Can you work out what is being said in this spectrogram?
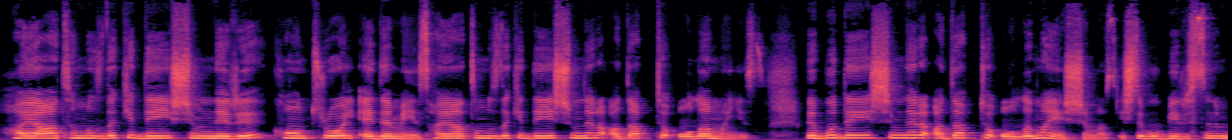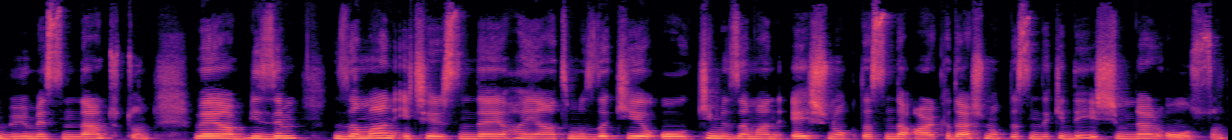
hayatımızdaki değişimleri kontrol edemeyiz. Hayatımızdaki değişimlere adapte olamayız. Ve bu değişimlere adapte olamayışımız, işte bu birisinin büyümesinden tutun veya bizim zaman içerisinde hayatımızdaki o kimi zaman eş noktasında, arkadaş noktasındaki değişimler olsun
